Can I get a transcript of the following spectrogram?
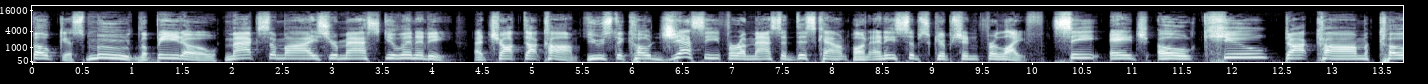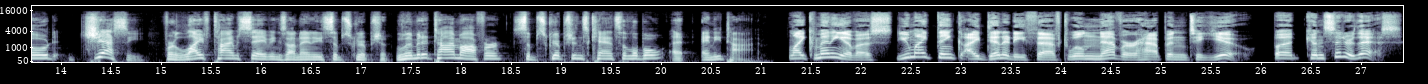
focus, mood, libido. Maximize your masculinity at choq.com. Use the code Jesse for a massive discount on any subscription for life. C H O Q.com, code Jesse for lifetime savings on any subscription. Limited time offer, subscriptions cancelable at any time. Like many of us, you might think identity theft will never happen to you. But consider this.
